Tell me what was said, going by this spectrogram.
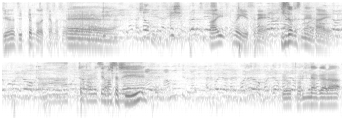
ディフェンス一辺倒になっちゃいますよう、ね。えあ、いい今いいですね。ー膝ですね、はい、あー取られてまさあしかしすね。手を取りながら。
